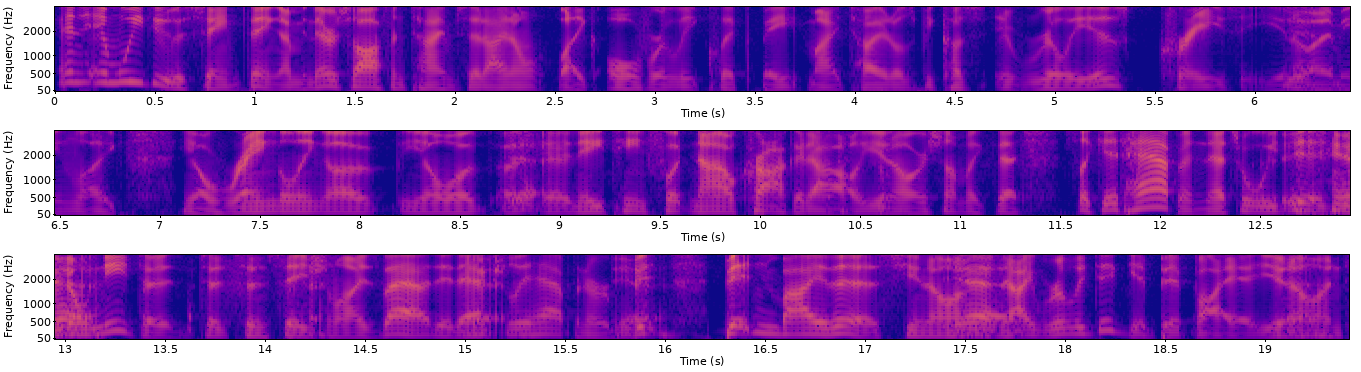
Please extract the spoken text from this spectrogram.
And and we do the same thing. I mean, there's often times that I don't like overly clickbait my titles because it really is crazy. You know what I mean? Like you know, wrangling a you know a, a- Yeah. an 18 foot Nile crocodile, you So- know, or something like that. It's like it happened. That's what we did. We don't need to to sensationalize that. It Yeah. Actually happened. Or Yeah. bit, bitten by this, you know. I mean, I really did get bit by it, you know. And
